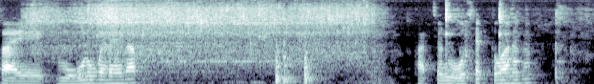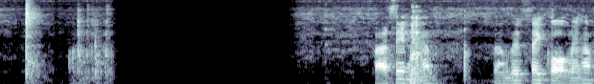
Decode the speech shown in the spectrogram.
ใส่หมูลงไปเลยครับ ผัดจนหมูเซ็ตตัวนะครับปลาเส้นนะครับตามด้วยไส้กรอกนะครับ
